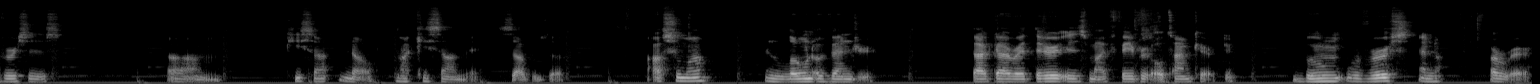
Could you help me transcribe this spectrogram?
versus um, Kisa, no, not Kisame, Zabuza, Asuma, and Lone Avenger. That guy right there is my favorite all-time character. Boom, reverse, and a rare.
